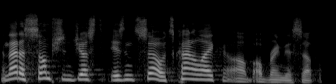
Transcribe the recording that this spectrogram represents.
And that assumption just isn't so. It's kind of like, oh, I'll bring this up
